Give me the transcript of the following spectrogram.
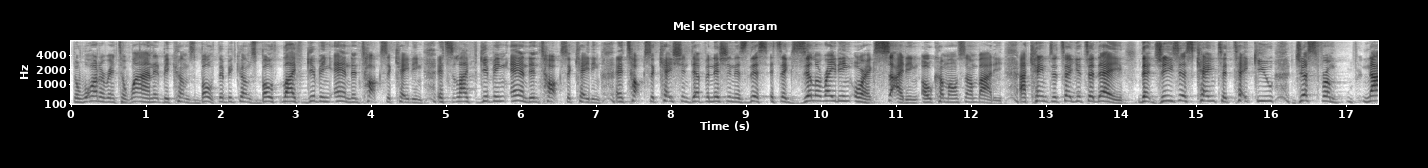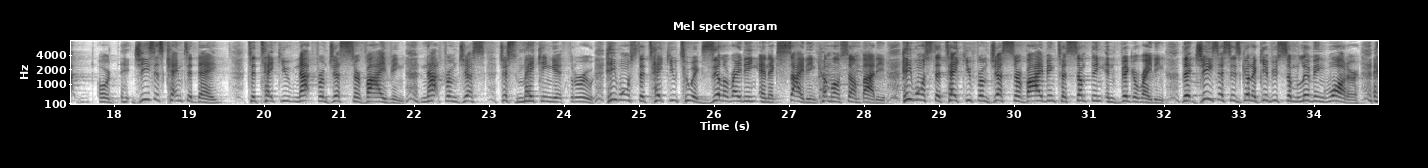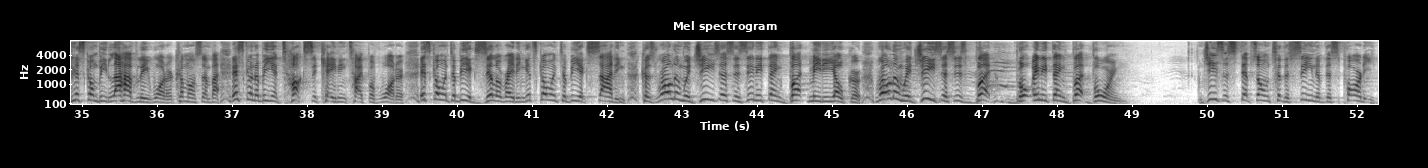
the water into wine, it becomes both. It becomes both life giving and intoxicating. It's life giving and intoxicating. Intoxication definition is this it's exhilarating or exciting. Oh, come on, somebody. I came to tell you today that Jesus came to take you just from not, or Jesus came today to take you not from just surviving, not from just just making it through. He wants to take you to exhilarating and exciting. Come on somebody. He wants to take you from just surviving to something invigorating. That Jesus is going to give you some living water and it's going to be lively water. Come on somebody. It's going to be intoxicating type of water. It's going to be exhilarating. It's going to be exciting cuz rolling with Jesus is anything but mediocre. Rolling with Jesus is but anything but boring. Jesus steps onto the scene of this party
